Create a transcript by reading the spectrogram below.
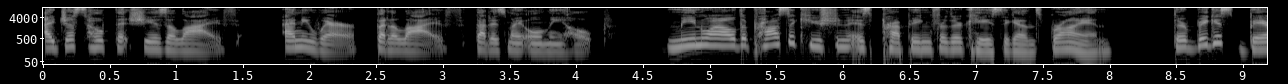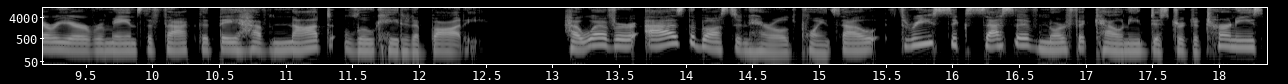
I just hope that she is alive, anywhere but alive. That is my only hope. Meanwhile, the prosecution is prepping for their case against Brian. Their biggest barrier remains the fact that they have not located a body. However, as the Boston Herald points out, three successive Norfolk County district attorneys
